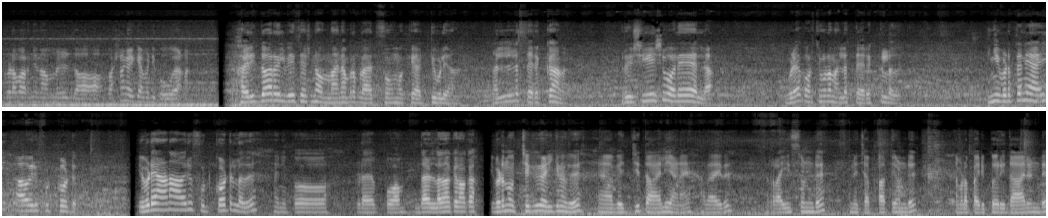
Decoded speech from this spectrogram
ഇവിടെ പറഞ്ഞ് നമ്മൾ ഭക്ഷണം കഴിക്കാൻ വേണ്ടി പോവുകയാണ്. ഹരിദ്വാർ റെയിൽവേ സ്റ്റേഷന്റെ ഒന്നാം നമ്പർ പ്ലാറ്റ്ഫോം ഒക്കെ അടിപൊളിയാണ്. നല്ല തിരക്കാണ്. ഋഷിയേഷ് പോലെയല്ല. ഇവിടെ കുറച്ചും കൂടെ നല്ല തിരക്കുള്ളത്. ഇനി ഇവിടെ തന്നെയായി ആ ഒരു ഫുഡ് കോർട്ട് ഇവിടെയാണ് ആ ഒരു ഫുഡ് കോർട്ട് ഉള്ളത്. ഇനിയിപ്പോൾ ഇവിടെ പോവാം. എന്താ ഉള്ളതെന്നൊക്കെ നോക്കാം ഇവിടെ നിന്ന് ഉച്ചയ്ക്ക് കഴിക്കുന്നത് വെജ് താലിയാണ്. അതായത് റൈസ് ഉണ്ട്. പിന്നെ ചപ്പാത്തി ഉണ്ട് നമ്മുടെ പരിപ്പ് കറി ദാലുണ്ട്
